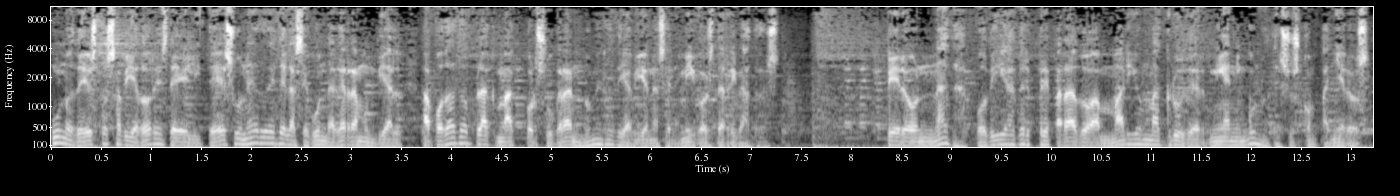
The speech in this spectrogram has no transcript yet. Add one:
Uno de estos aviadores de élite es un héroe de la Segunda Guerra Mundial, apodado Black Mac por su gran número de aviones enemigos derribados. Pero nada podía haber preparado a Marion Magruder ni a ninguno de sus compañeros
